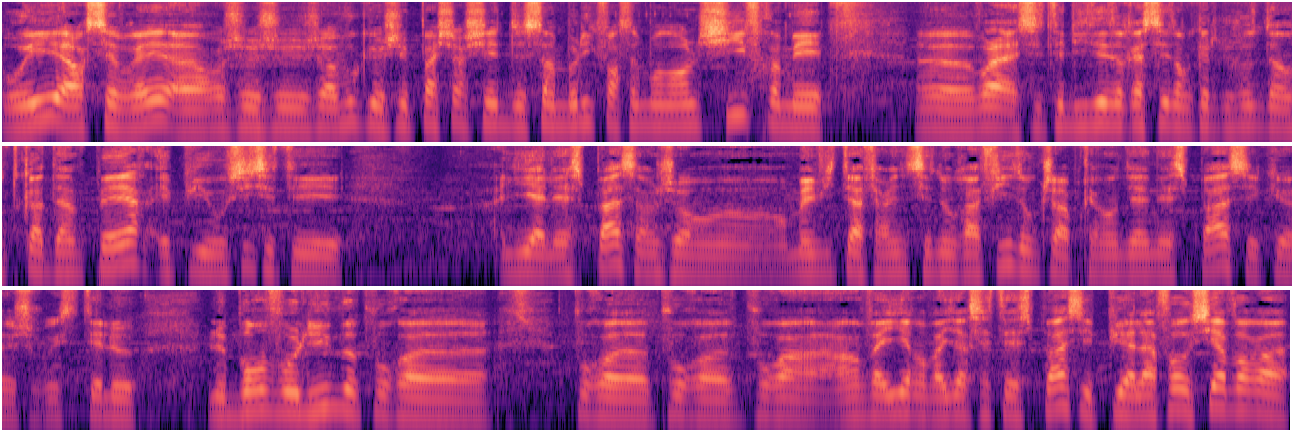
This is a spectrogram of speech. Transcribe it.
Oui, alors c'est vrai. Alors j'avoue que je n'ai pas cherché de symbolique forcément dans le chiffre, mais euh, voilà, c'était l'idée de rester dans quelque chose, en tout cas d'impair. Et puis aussi, c'était lié à l'espace. Hein, on m'invitait à faire une scénographie, donc j'ai appréhendé un espace et que je trouvais que c'était le, bon volume pour, euh, pour, euh, pour, pour, envahir, cet espace. Et puis à la fois aussi avoir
